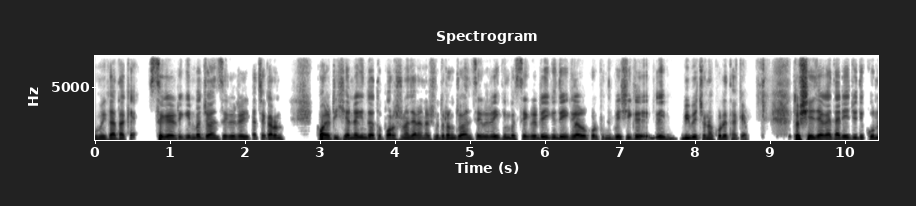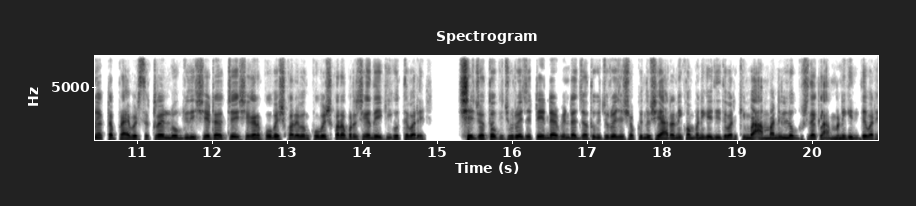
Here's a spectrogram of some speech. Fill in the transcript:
ভূমিকা থাকে সেক্রেটারি কিংবা জয়েন্ট সেক্রেটারির কাছে। কারণ পলিটিশিয়ানরা কিন্তু এত পড়াশোনা জানে না। সুতরাং জয়েন্ট সেক্রেটারি কিংবা সেক্রেটারি কিন্তু এগুলোর উপর কিন্তু বেসিক্যালি বিবেচনা করে থাকে। তো সেই জায়গায় দাঁড়িয়ে যদি কোনো একটা প্রাইভেট সেক্টরের লোক যদি সেটা হচ্ছে সেখানে প্রবেশ করে এবং প্রবেশ করার পরে সেখান থেকে কি করতে পারে? সে যত কিছু রয়েছে টেন্ডার-ফেন্ডার যত কিছু রয়েছে সব কিন্তু সে আদানি কোম্পানিকে দিতে পারে কিংবা আম্বানির লোক বসে থাকলে আম্বানিকে দিতে পারে।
